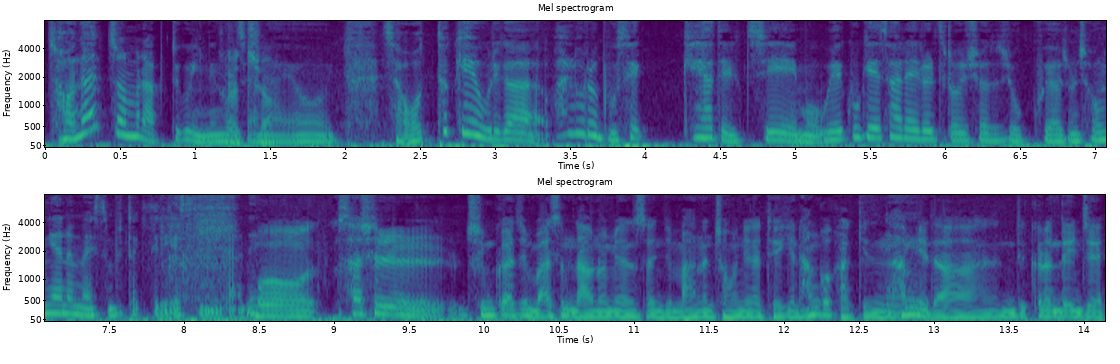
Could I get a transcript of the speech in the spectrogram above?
전환점을 앞두고 있는 그렇죠. 거잖아요. 자, 어떻게 우리가 활로를 모색 해야 될지 뭐 외국의 사례를 들어주셔도 좋고요. 좀 정리하는 말씀 부탁드리겠습니다. 네. 뭐 사실 지금까지 말씀 나누면서 이제 많은 정리가 되긴 한 것 같기는 네. 합니다. 그런데 이제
